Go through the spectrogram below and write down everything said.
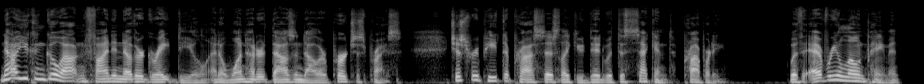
Now you can go out and find another great deal at a $100,000 purchase price. Just repeat the process like you did with the second property. With every loan payment,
